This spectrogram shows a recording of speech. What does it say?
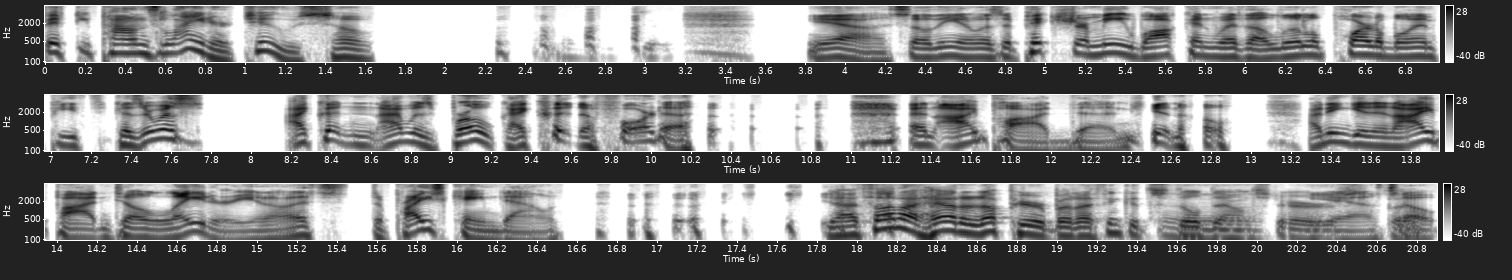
50 pounds lighter too. So Yeah, so you know, it was a picture of me walking with a little portable MP3 because there was I couldn't I was broke. I couldn't afford a an iPod then, you know. I didn't get an iPod until later, you know. It's the price came down. Yeah, I thought I had it up here, but I think it's still Uh, downstairs. Yeah, But so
